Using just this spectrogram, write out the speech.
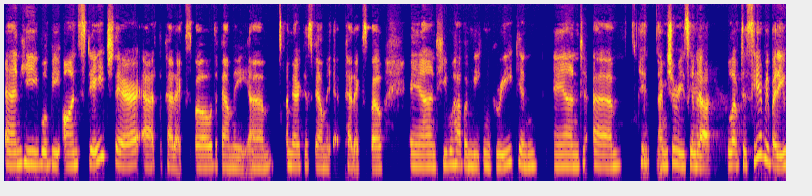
And he will be on stage there at the Pet Expo, the family um, America's Family at Pet Expo, and he will have a meet and greet and and um, he- I'm sure he's going to Yes. love to see everybody.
